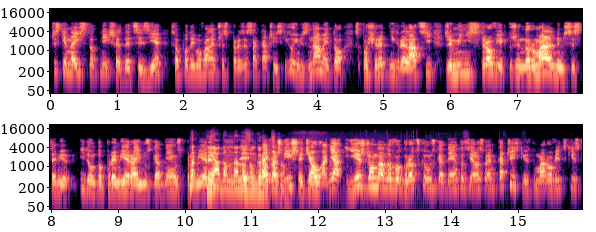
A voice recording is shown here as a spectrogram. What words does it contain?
Wszystkie najistotniejsze decyzje są podejmowane przez prezesa Kaczyńskiego i znamy to z pośrednich relacji, że ministrowie, którzy w normalnym systemie idą do premiera i uzgadniają z premierem No, jadą na e, Nowogrodzką. najważniejsze działania, jeżdżą na Nowogrodzką i uzgadniają to z Jarosławem Kaczyńskim. Więc tu Marowiecki jest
